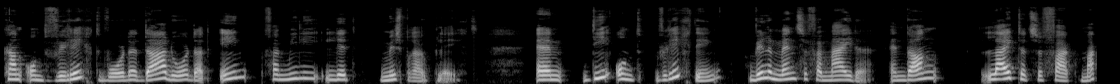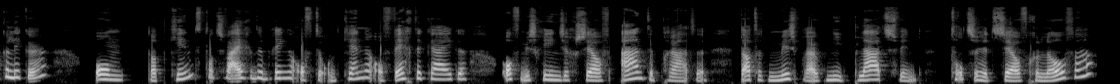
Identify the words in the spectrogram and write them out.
kan ontwricht worden daardoor dat één familielid misbruik pleegt. En die ontwrichting willen mensen vermijden. En dan lijkt het ze vaak makkelijker om dat kind tot zwijgen te brengen of te ontkennen of weg te kijken of misschien zichzelf aan te praten dat het misbruik niet plaatsvindt tot ze het zelf geloven.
